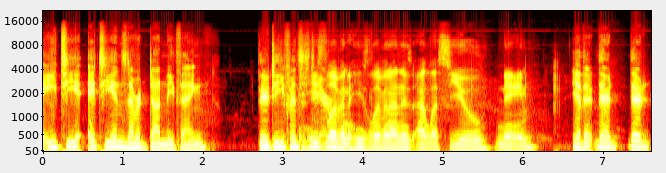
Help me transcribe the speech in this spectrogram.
AT ATN's never done anything. Their defense is He's terrible. living. He's living on his LSU name. Yeah, they're they're they're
